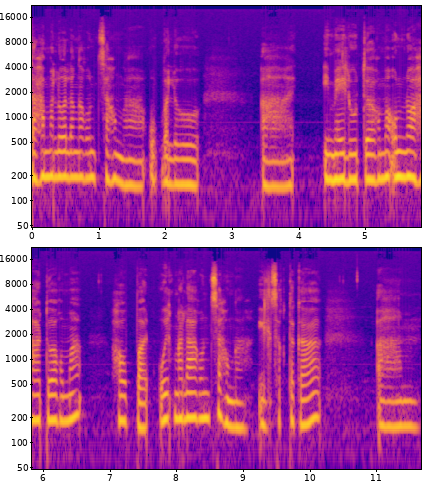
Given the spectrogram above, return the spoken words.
tahamalo lang akong sa hunga upalo uh, imailuto ako ma unno hato ako ma haupat uik ngala akong sa hunga ilsak taka um,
